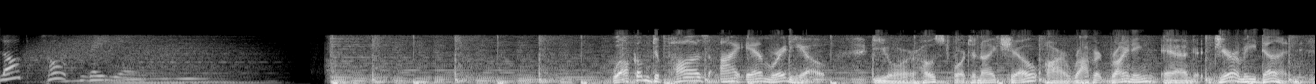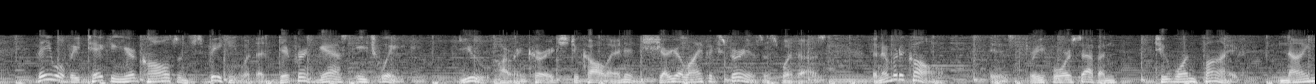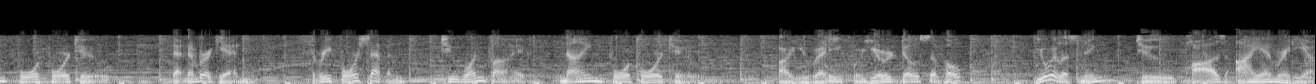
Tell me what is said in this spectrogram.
Blog Talk Radio. Welcome to Poz I Am Radio. Your hosts for tonight's show are Robert Breining and Jeremy Dunn. They will be taking your calls and speaking with a different guest each week. You are encouraged to call in and share your life experiences with us. The number to call is 347 215 9442. That number again, 347 215 9442. Are you ready for your dose of hope? You're listening to Poz I Am Radio.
